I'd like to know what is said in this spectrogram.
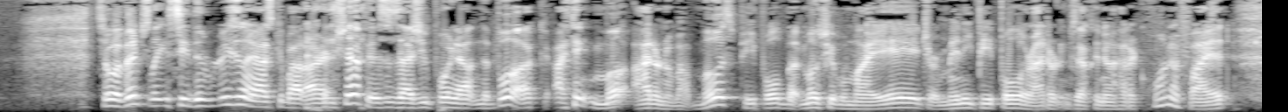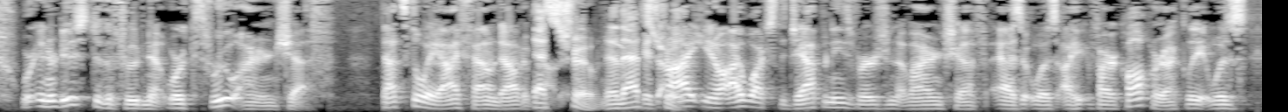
So eventually, see, the reason I ask about Iron Chef is, is as you point out in the book, I think mo- I don't know about most people, but most people my age, or many people, or I don't exactly know how to quantify it, were introduced to the Food Network through Iron Chef. That's the way I found out about that's it. true. Now that's true. I, you know, I watched the Japanese version of Iron Chef as it was. I, if I recall correctly, it was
